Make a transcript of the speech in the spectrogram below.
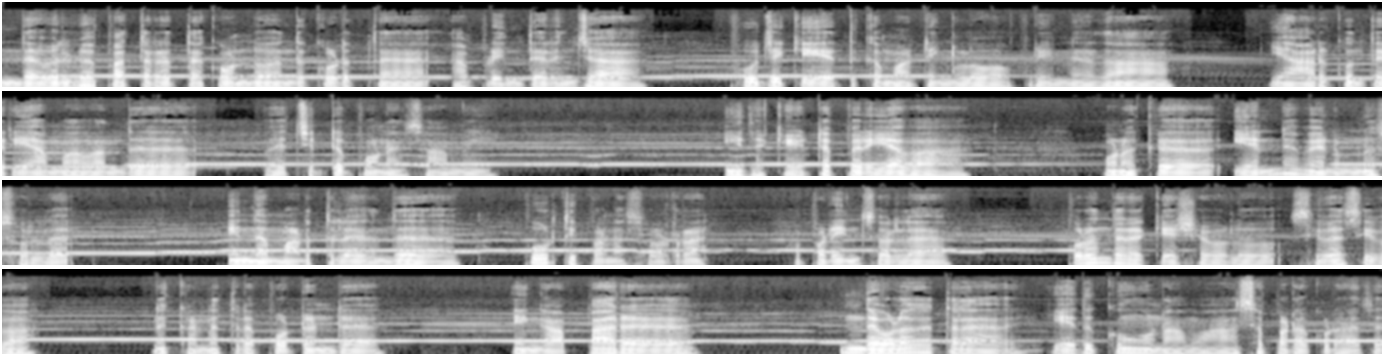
இந்த வில்வ பத்திரத்தை கொண்டு வந்து கொடுத்தேன் அப்படின்னு தெரிஞ்சா பூஜைக்கு ஏற்றுக்க மாட்டீங்களோ அப்படின்னு தான் யாருக்கும் தெரியாமல் வந்து வச்சுட்டு போனேன் சாமி. இதை கேட்ட பெரியவா உனக்கு என்ன வேணும்னு சொல்லு. இந்த மடத்துலேருந்து பூர்த்தி பண்ண சொல்கிறேன் அப்படின்னு சொல்ல புரந்தர கேசவலு சிவசிவான்னு கன்னத்தில் போட்டுண்டு எங்கள் அப்பாரு இந்த உலகத்தில் எதுக்கும் நாம் ஆசைப்படக்கூடாது.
